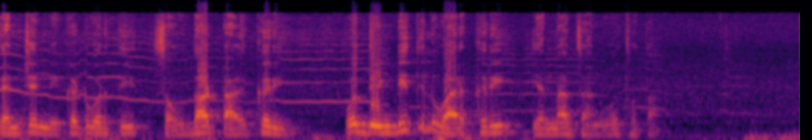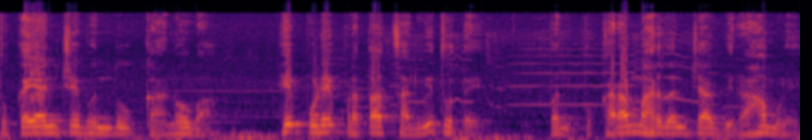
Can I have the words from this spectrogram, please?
त्यांचे निकटवर्ती चौदा टाळकरी व दिंडीतील वारकरी यांना जाणवत होता. तुकयांचे बंधू कान्होबा हे पुढे प्रथा चालवित होते पण तुकाराम महाराजांच्या विरहामुळे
